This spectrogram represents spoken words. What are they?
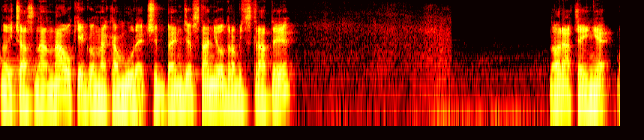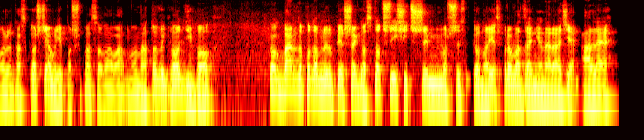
No i czas na Naokiego Nakamurę. Czy będzie w stanie odrobić straty? No raczej nie. Może ta skocznia mu nie pasowała. No na to wychodzi, bo skok bardzo podobny do pierwszego. 133 mimo wszystko. No jest prowadzenie na razie, ale...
